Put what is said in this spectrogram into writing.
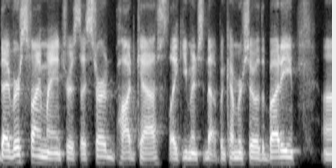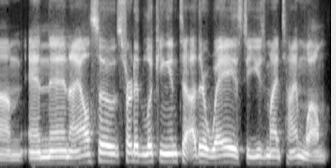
diversifying my interests. I started podcasts, like you mentioned, the up and comer show The buddy. Um, and then I also started looking into other ways to use my time well.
